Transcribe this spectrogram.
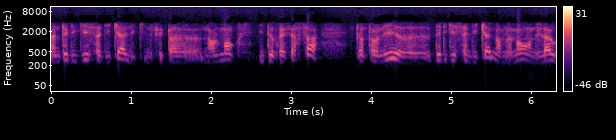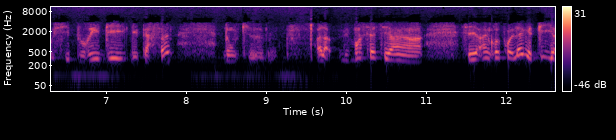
un, délégué syndical et qui ne fait pas normalement, il devrait faire ça. Quand on est délégué syndical, normalement on est là aussi pour aider les personnes. Donc voilà. Mais bon, ça c'est un c'est un gros problème. Et puis, il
